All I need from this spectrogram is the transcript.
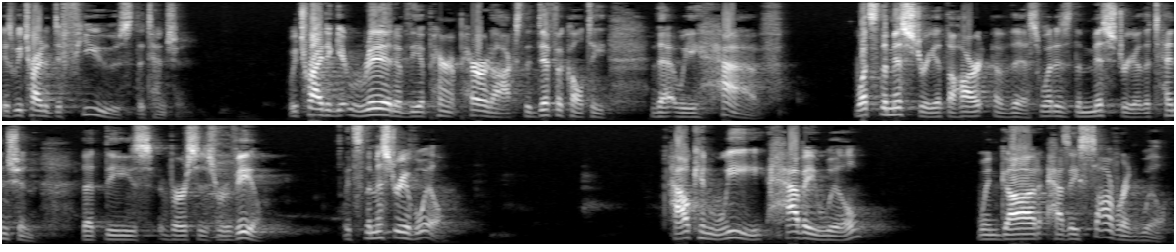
is we try to diffuse the tension. We try to get rid of the apparent paradox, the difficulty that we have. What's the mystery at the heart of this? What is the mystery or the tension that these verses reveal? It's the mystery of will. How can we have a will when God has a sovereign will?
